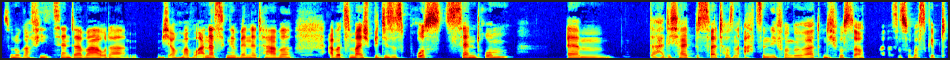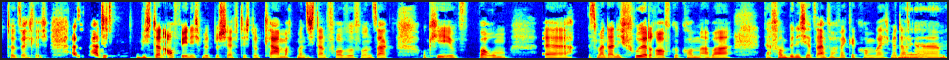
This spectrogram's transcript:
Sonografiecenter war oder mich auch mal woanders hingewendet habe. Aber zum Beispiel dieses Brustzentrum, ähm, da hatte ich halt bis 2018 nie von gehört und ich wusste auch dass es sowas gibt tatsächlich. Also da hatte ich mich dann auch wenig mit beschäftigt. Und klar macht man sich dann Vorwürfe und sagt, okay, warum äh, ist man da nicht früher drauf gekommen? Aber davon bin ich jetzt einfach weggekommen, weil ich mir dachte, ja. es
